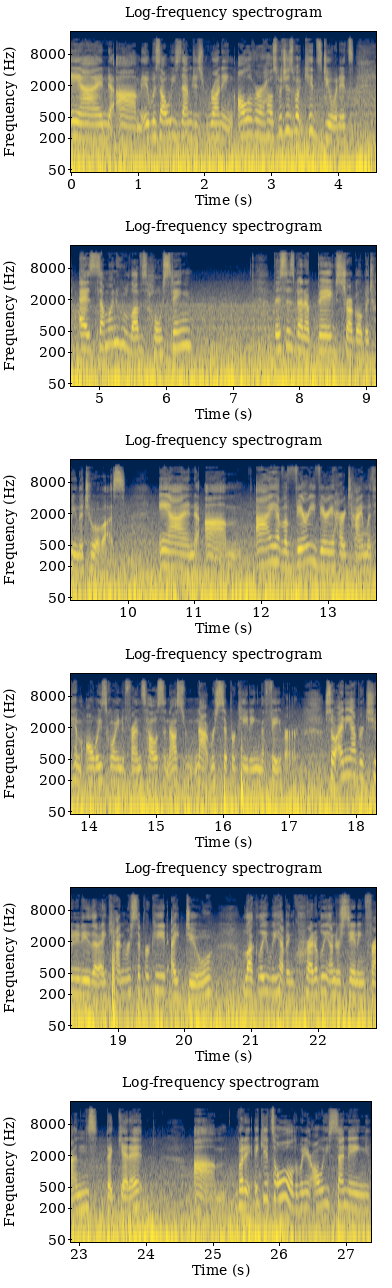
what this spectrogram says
And um, it was always them just running all over our house, which is what kids do. And it's as someone who loves hosting, this has been a big struggle between the two of us. And um, I have a very, very hard time with him always going to friend's house and us not reciprocating the favor. So, any opportunity that I can reciprocate, I do. Luckily, we have incredibly understanding friends that get it. Um, but it, it gets old when you're always sending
